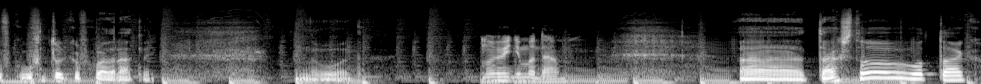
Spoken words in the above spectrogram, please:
только в квадратный. Ну, вот. Ну, видимо, да. А, так что вот так.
